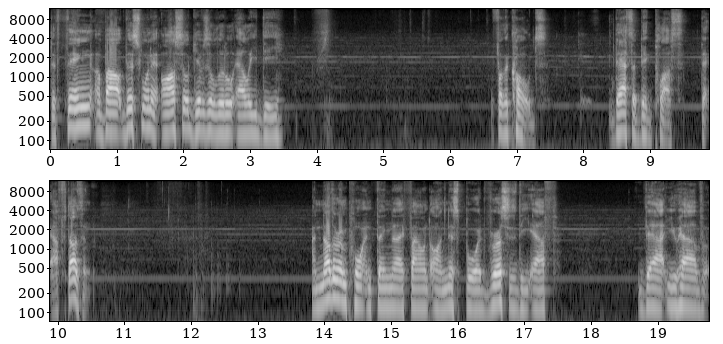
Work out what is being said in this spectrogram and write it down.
The thing about this one, it also gives a little LED for the codes. That's a big plus. The F doesn't. Another important thing that I found on this board versus the F that you have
